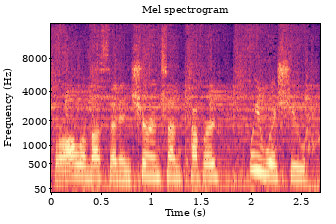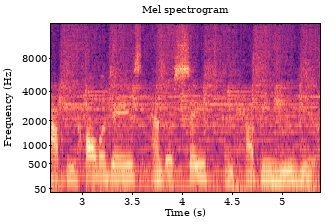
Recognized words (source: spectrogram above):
For all of us at Insurance Uncovered, we wish you happy holidays and a safe and happy new year.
